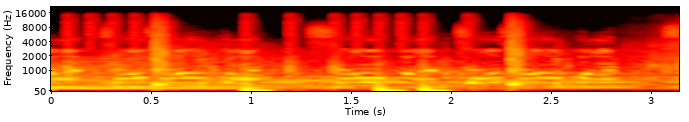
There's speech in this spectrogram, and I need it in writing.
Someone, someone, someone, someone.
